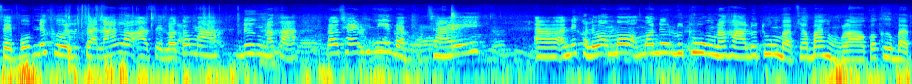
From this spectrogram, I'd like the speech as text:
เสร็จปุ๊บนี่คือจากนั้นเราอัดเสร็จเราต้องมานึ่งนะคะ เราใช้ที่นี่แบบใช้อ่าอันนี้เขาเรียกว่าหม้อหม้อนึ่งลูกทุ่งนะคะลูกทุ่งแบบชาวบ้านของเราก็คือแบบ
